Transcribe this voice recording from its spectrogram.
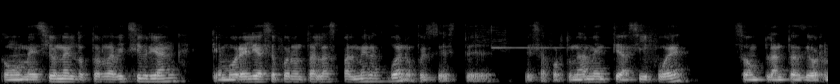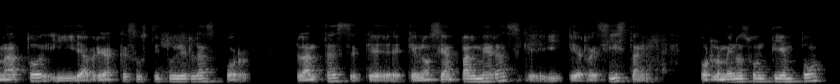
como menciona el doctor David Cibrián, que en Morelia se fueron todas las palmeras. Bueno, pues este, desafortunadamente así fue. Son plantas de ornato y habría que sustituirlas por plantas que, que no sean palmeras y que resistan por lo menos un tiempo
